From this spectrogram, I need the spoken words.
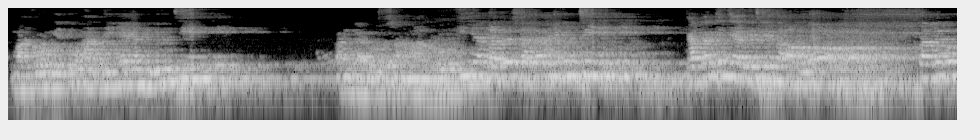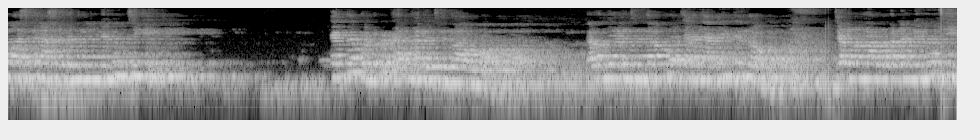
Makruh itu artinya yang dibenci kan gak dosa makruh iya gak dosa tapi dibenci katanya nyari cinta Allah. Tapi kok masih asal dengan yang dibenci ente bener kan nyari cinta Allah? Kalau nyari cinta Allah jangan nyakitin dong. Jangan melakukan yang dibenci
